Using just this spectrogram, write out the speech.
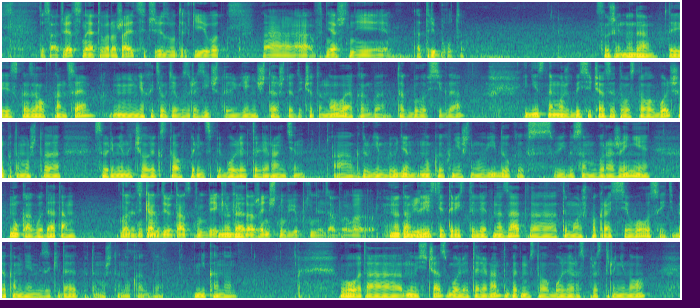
то, соответственно, это выражается через вот такие вот а, внешние атрибуты. Слушай, ну да, ты сказал в конце, я хотел тебе возразить, что я не считаю, что это что-то новое, как бы так было всегда. Единственное, может быть, сейчас этого стало больше, потому что современный человек стал, в принципе, более толерантен а, к другим людям, ну, к их внешнему виду, к их виду самовыражения. Ну, как бы, да, там ну, это не как в 19 веке, ну, когда да. женщину в юбке нельзя было Ну, там 200-300 лет назад э, ты можешь покрасить все волосы, и тебя камнями закидают, потому что, ну, как бы, не канон. Вот, а, ну, сейчас более толерантно, поэтому стало более распространено.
